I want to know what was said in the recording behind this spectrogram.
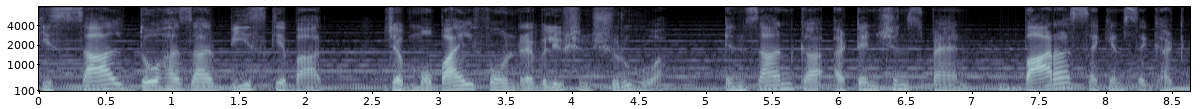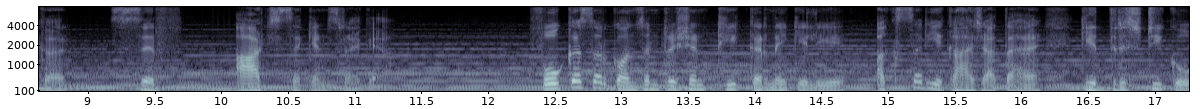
कि साल 2020 के बाद जब मोबाइल फ़ोन रेवोल्यूशन शुरू हुआ, इंसान का अटेंशन स्पैन 12 सेकंड से घटकर सिर्फ़ 8 सेकंड्स रह गया। फोकस और कंसंट्रेशन ठीक करने के लिए अक्सर ये कहा जाता है कि दृष्टि को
